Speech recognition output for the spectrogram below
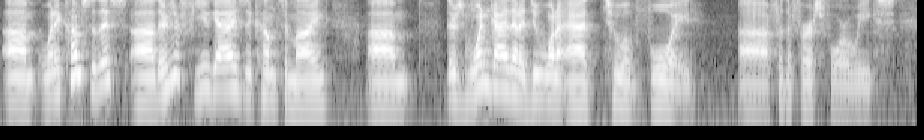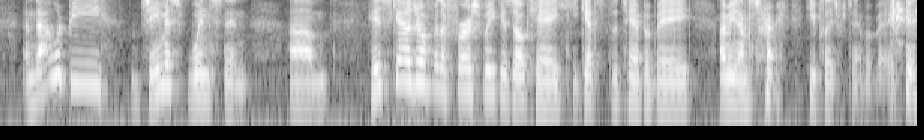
um, when it comes to this, uh, there's a few guys that come to mind. Um, there's one guy that I do want to add to avoid uh, for the first four weeks, and that would be Jameis Winston. Um, his schedule for the first week is okay. He gets the Tampa Bay. I mean, I'm sorry, he plays for Tampa Bay.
